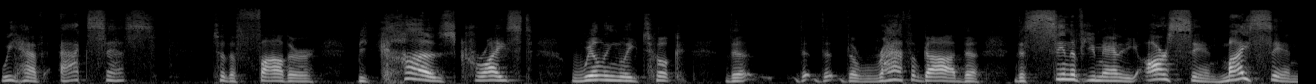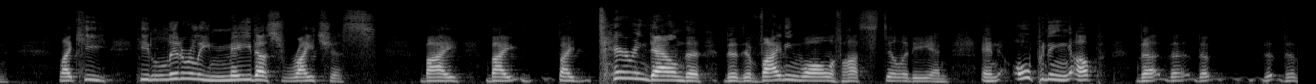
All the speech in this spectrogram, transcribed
we have access to the Father because Christ willingly took the, the, the, the, wrath of God, the, the sin of humanity, our sin, my sin. Like he, he literally made us righteous by, by, by tearing down the, the dividing wall of hostility and, and opening up the, the, the, the, the,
